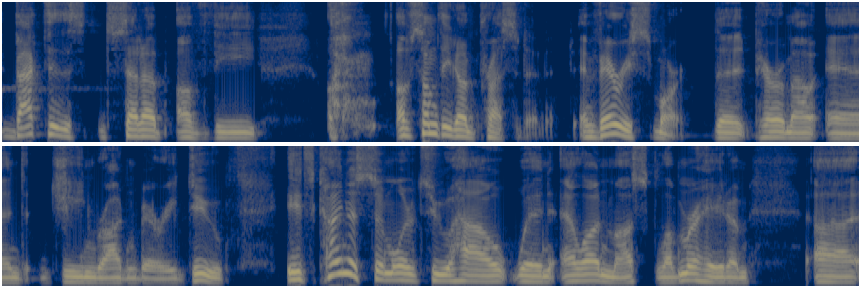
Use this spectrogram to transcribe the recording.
Back to this setup of the of something unprecedented and very smart that Paramount and Gene Roddenberry do. It's kind of similar to how when Elon Musk, love him or hate him, uh,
